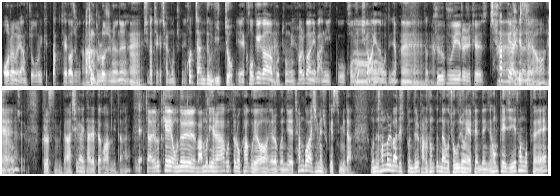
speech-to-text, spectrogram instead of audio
얼음을 양쪽으로 이렇게 딱 대가지고 빡 아. 눌러주면은 네. 피가 되게 잘 멈춥니다. 콧잔등 위쪽. 예, 거기가 네. 보통 혈관이 많이 있고 거기서 어. 피가 많이 나거든요. 그래서 예. 그 부위를 이렇게 차갑게 네, 해주면. 잘 예. 멈춰요. 그렇습니다. 시간이 다 됐다고 합니다. 네. 자, 이렇게 오늘 마무리를 하고도록 하고요. 여러분, 예, 참고하시면 좋겠습니다. 오늘 선물 받으실 분들 방송 끝나고 조우종의 FM댕진 홈페이지 선곡편에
